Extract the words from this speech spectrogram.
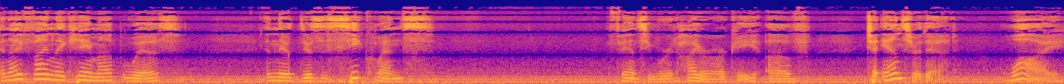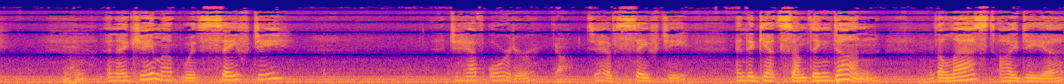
And I finally came up with, and there, there's a sequence fancy word hierarchy of to answer that. Why? Mm-hmm. And I came up with safety, to have order, yeah. to have safety, and to get something done. Mm-hmm. The last idea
